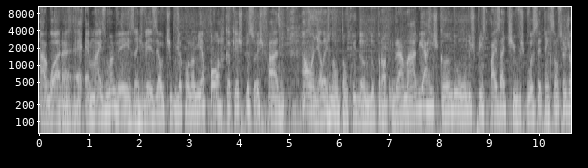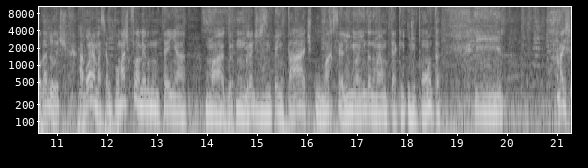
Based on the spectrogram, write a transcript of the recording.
Agora, é, é mais uma vez, às vezes é o tipo de economia porca que as pessoas fazem, aonde elas não estão cuidando do próprio gramado e arriscando um dos principais ativos que você tem, que são seus jogadores. Agora, Marcelo, por mais que o Flamengo não tenha uma, um grande desempenho tático, o Marcelinho ainda não é um técnico de ponta. E mas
